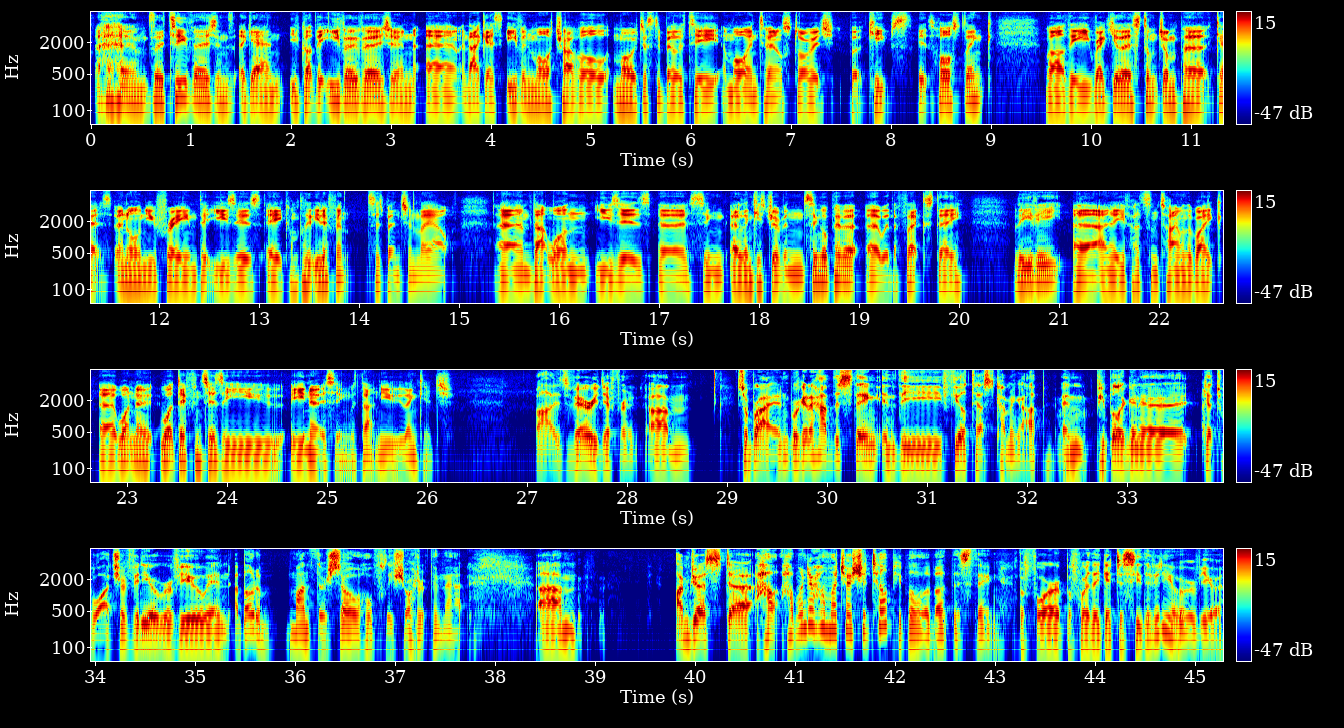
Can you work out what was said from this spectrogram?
Um, so two versions again. You've got the Evo version, um, and that gets even more travel, more adjustability, and more internal storage, but keeps its Horst link. While the regular Stumpjumper gets an all new frame that uses a completely different suspension layout. Um, that one uses a, sing- a linkage driven single pivot uh, with a flex stay. Levy, uh, I know you've had some time on the bike. Uh, what no- what differences are you are you noticing with that new linkage? Uh, it's very different. Um, so, Brian, we're going to have this thing in the field test coming up, and people are going to get to watch a video review in about a month or so, hopefully shorter than that. Um, I'm just, uh, how, I wonder how much I should tell people about this thing before before they get to see the video review.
